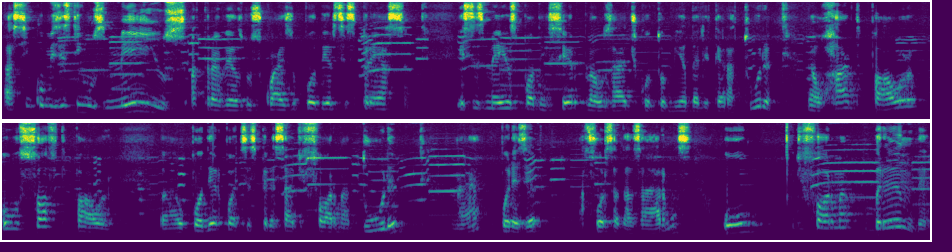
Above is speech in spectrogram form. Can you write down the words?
assim como existem os meios através dos quais o poder se expressa. Esses meios podem ser, para usar a dicotomia da literatura, né, o hard power ou o soft power. Ah, o poder pode se expressar de forma dura, né, por exemplo, a força das armas, ou de forma branda,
